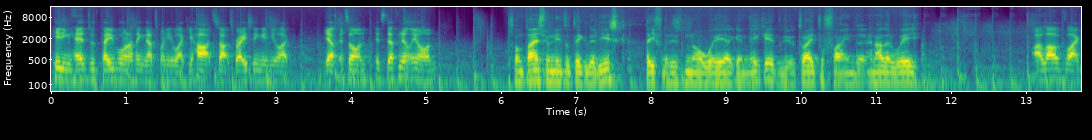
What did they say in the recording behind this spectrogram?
hitting heads with people and I think that's when you like your heart starts racing and you're like, yep, it's on. It's definitely on. Sometimes you need to take the risk. If there is no way I can make it, you try to find another way. I love like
